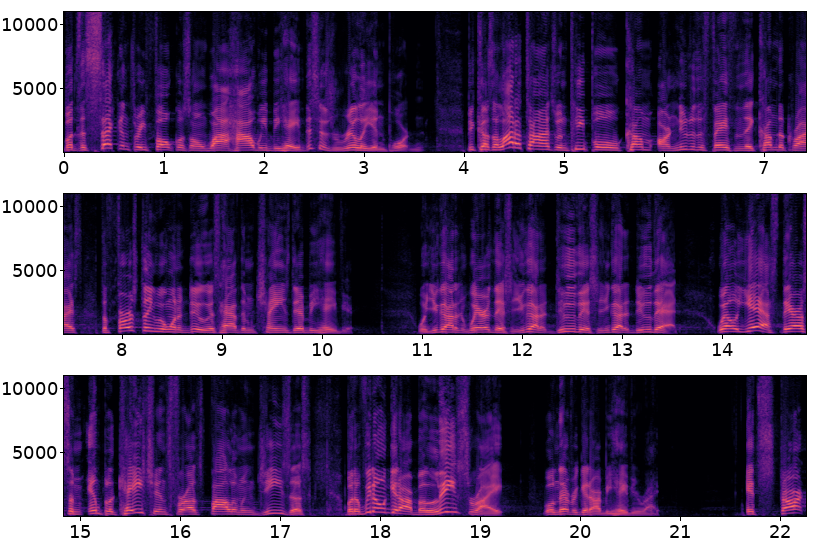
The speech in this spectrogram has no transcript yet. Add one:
but the second three focus on why, how we behave. This is really important because a lot of times when people come are new to the faith and they come to Christ, the first thing we want to do is have them change their behavior. Well, you got to wear this and you got to do this and you got to do that. Well, yes, there are some implications for us following Jesus, but if we don't get our beliefs right, we'll never get our behavior right. It start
